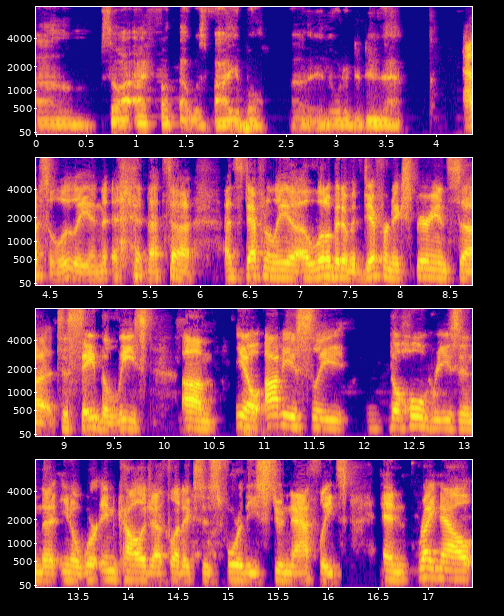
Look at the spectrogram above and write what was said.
Um, so I, I, felt that was valuable uh, in order to do that. Absolutely, and that's uh, that's definitely a little bit of a different experience uh, to say the least. Um, you know, obviously, the whole reason that you know we're in college athletics is for these student athletes and right now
